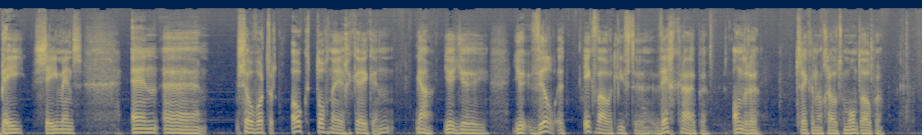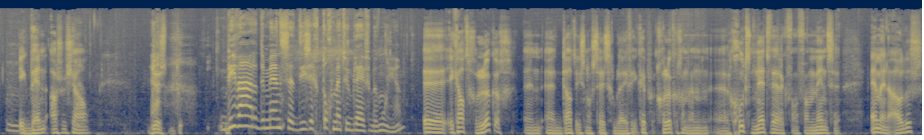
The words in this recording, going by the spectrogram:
B, C-mens. En eh, zo wordt er ook toch naar je gekeken. En ja, je, je, je wil het. ik wou het liefst eh, wegkruipen. Anderen trekken een grote mond open. Mm. Ik ben asociaal. Dus Wie waren de mensen die zich toch met u bleven bemoeien? Eh, ik had gelukkig, en eh, dat is nog steeds gebleven... ik heb gelukkig een, eh, goed netwerk van, van mensen en mijn ouders...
